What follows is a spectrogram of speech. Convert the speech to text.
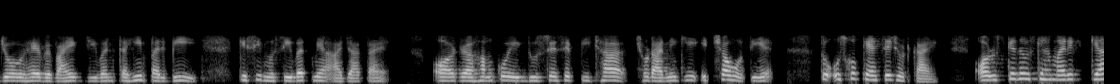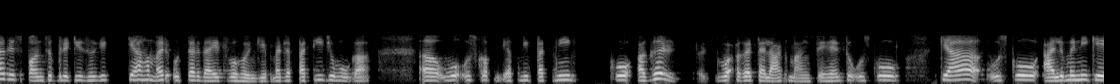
जो है वैवाहिक जीवन कहीं पर भी किसी मुसीबत में आ जाता है और हमको एक दूसरे से पीछा छुड़ाने की इच्छा होती है तो उसको कैसे छुटकाएँ और उसके अंदर उसके हमारे क्या रिस्पॉन्सिबिलिटीज होगी क्या हमारे उत्तरदायित्व होंगे? मतलब पति जो होगा वो उसको अपनी अपनी पत्नी को अगर वो अगर तलाक मांगते हैं तो उसको क्या उसको एलुमनी के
